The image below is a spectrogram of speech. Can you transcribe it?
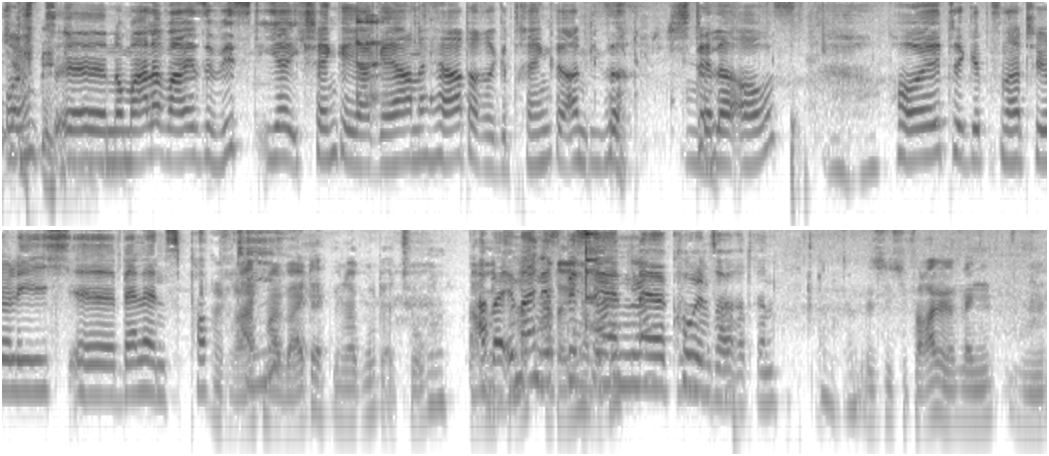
Und äh, normalerweise wisst ihr, ich schenke ja gerne härtere Getränke an dieser Stelle aus. Heute gibt es natürlich äh, Balance Pop Ich frage Tea. mal weiter, ich bin da gut erzogen. Aber immerhin ist ein bisschen äh, Kohlensäure drin. Das ist die Frage, wenn hm,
